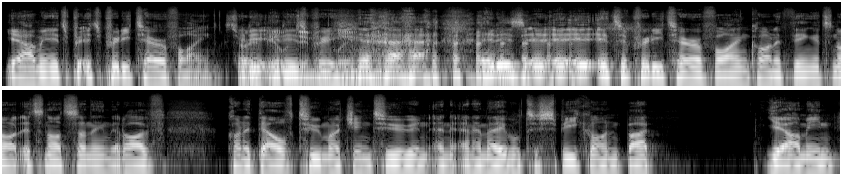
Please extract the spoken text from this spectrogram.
Yeah, I mean it's it's pretty terrifying. It, it is pretty. it is. It, it, it's a pretty terrifying kind of thing. It's not. It's not something that I've kind of delved too much into and and, and am able to speak on. But yeah, I mean,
